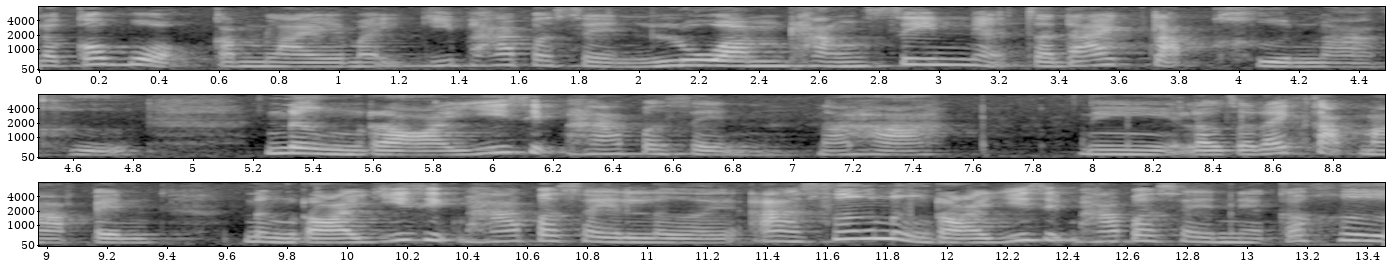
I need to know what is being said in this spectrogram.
แล้วก็บวกกำไรมาอีก 25%รวมทั้งสิ้นเนี่ยจะได้กลับคืนมาคือ 125%นะคะ นี่เราจะได้กลับมาเป็น 125%เลย อะซึ่ง 125%เนี่ยก็คือ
